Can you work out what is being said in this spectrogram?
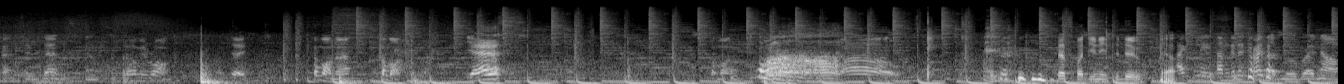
That's intense. Show me wrong. Okay. Come on now. Come on. Yes! Come on. Wow. That's what you need to do. Yeah. Actually, I'm gonna try that move right now.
